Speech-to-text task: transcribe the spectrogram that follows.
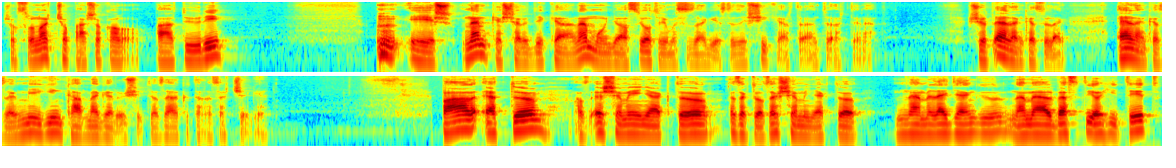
sokszor a nagy csapások alól. Pál tűri, és nem keseredik el, nem mondja azt, hogy ott hagyom ezt az egész, ez egy sikertelen történet. Sőt, ellenkezőleg ellenkezőleg még inkább megerősíti az elkötelezettségét. Pál ettől az eseményektől, ezektől az eseményektől nem legyengül, nem elveszti a hitét,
